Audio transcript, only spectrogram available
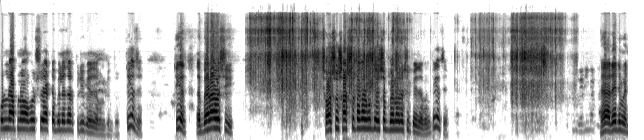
করলে আপনার অবশ্যই একটা ব্লেজার ফ্রি পেয়ে যাবেন কিন্তু। ঠিক আছে? ঠিক আছে? বেনারসি। ছশো সাতশো টাকার মধ্যে এসব বেনারসি পেয়ে যাবেন। ঠিক আছে? হ্যাঁ রেডিমেড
